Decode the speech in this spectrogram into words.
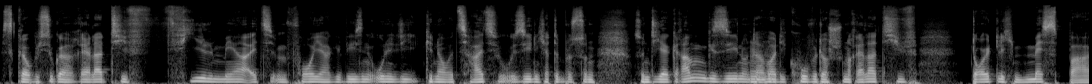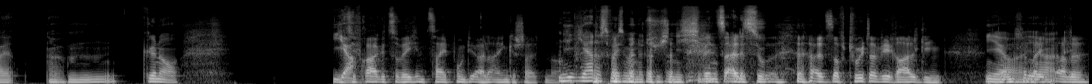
ist, glaube ich, sogar relativ viel mehr als im Vorjahr gewesen, ohne die genaue Zahl zu sehen. Ich hatte bloß so ein, so ein Diagramm gesehen und mhm. da war die Kurve doch schon relativ deutlich messbar. Ähm, genau. Ja. Ist die Frage, zu welchem Zeitpunkt die alle eingeschalten haben. Ja, das weiß man natürlich nicht, wenn es alles so. Als es auf Twitter viral ging. Ja, Dann vielleicht ja. alle.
